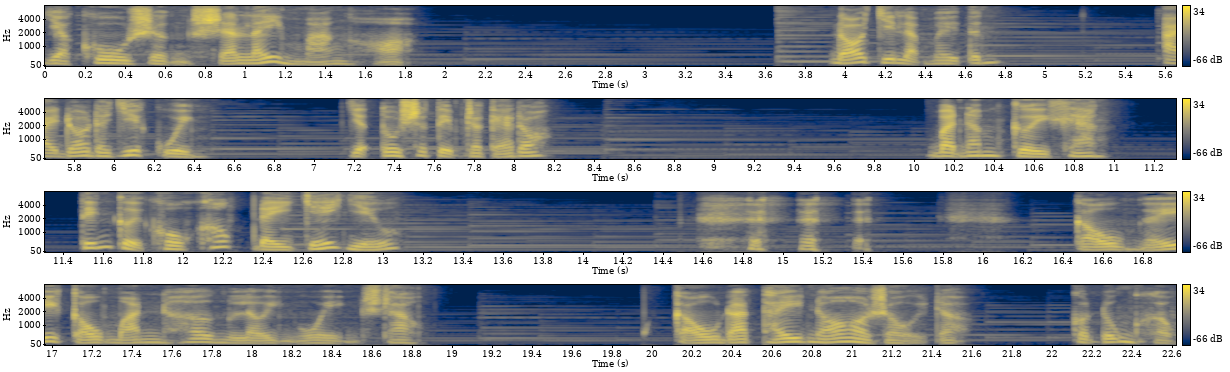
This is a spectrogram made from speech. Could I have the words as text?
và khu rừng sẽ lấy mạng họ. Đó chỉ là mê tín. Ai đó đã giết quyền và tôi sẽ tìm ra kẻ đó. Bà Năm cười khang, tiếng cười khô khốc đầy chế giễu. cậu nghĩ cậu mạnh hơn lời nguyện sao? Cậu đã thấy nó rồi đó, có đúng không?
